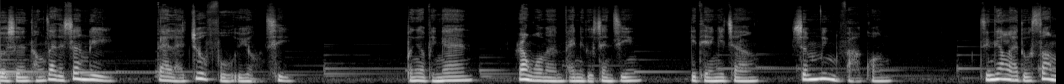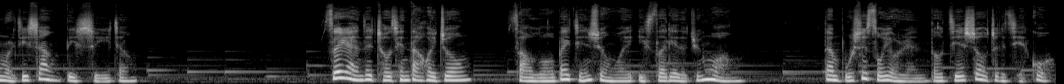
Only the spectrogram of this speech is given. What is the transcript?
有神同在的胜利带来祝福与勇气。朋友平安，让我们陪你读圣经，一天一章，生命发光。今天来读《撒母耳记上》第十一章。虽然在抽签大会中，扫罗被拣选为以色列的君王，但不是所有人都接受这个结果，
